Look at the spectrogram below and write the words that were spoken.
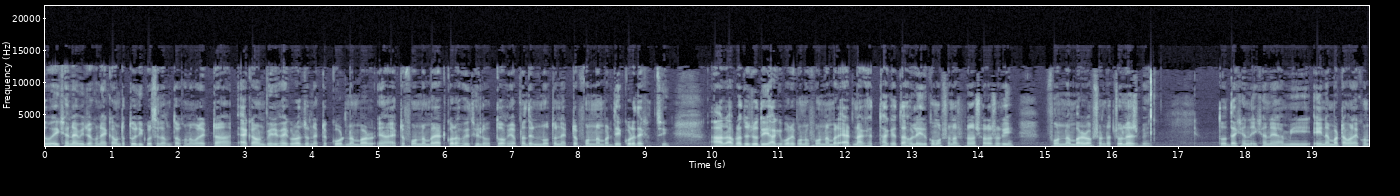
তো এখানে আমি যখন অ্যাকাউন্টটা তৈরি করেছিলাম, তখন আমার একটা অ্যাকাউন্ট ভেরিফাই করার জন্য একটা কোড নাম্বার একটা ফোন নাম্বার অ্যাড করা হয়েছিল। তো আমি আপনাদের নতুন একটা ফোন নাম্বার দিয়ে করে দেখাচ্ছি। আর আপনাদের যদি আগে পরে কোনো ফোন নাম্বার অ্যাড না থাকে, তাহলে এরকম অপশন আসবে না। সরাসরি ফোন নাম্বারের অপশনটা চলে আসবে। তো দেখেন, এখানে আমি এই নাম্বারটা আমার এখন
